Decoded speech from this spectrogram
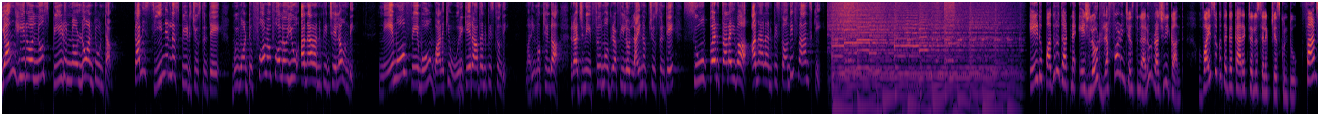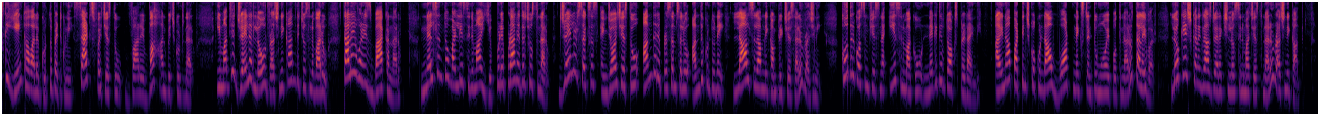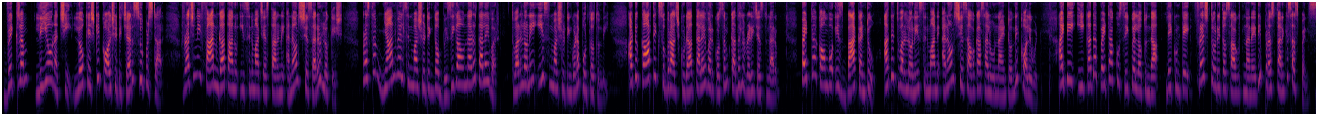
Young హీరోలను speed ఉన్నోళ్ళు అంటూ ఉంటాం. కానీ సీనియర్ల స్పీడ్ చూస్తుంటే we want to follow follow you అనాలనిపించేలా ఉంది. నేమో ఫేమో వాళ్ళకి ఊరికే రాదనిపిస్తుంది. మరి ముఖ్యంగా రజనీ ఫిల్మోగ్రఫీలో లైనప్ చూస్తుంటే సూపర్ తలైవా అనాలనిపిస్తోంది ఫ్యాన్స్కి ఏడు పదులు దాటిన ఏజ్లో చేస్తున్నారు రజనీకాంత్. వయసుకు తగ్గ క్యారెక్టర్లు సెలెక్ట్ చేసుకుంటూ ఫ్యాన్స్కి ఏం కావాలో గుర్తుపెట్టుకుని సాటిస్ఫై చేస్తూ వారే వాహ్ అనిపించుకుంటున్నారు. ఈ మధ్య జైలర్లో రజనీకాంత్ని చూసిన వారు తలైవర్ ఇస్ బ్యాక్ అన్నారు. నెల్సన్తో మళ్ళీ సినిమా ఎప్పుడెప్పుడా అని ఎదురుచూస్తున్నారు జైలర్ సక్సెస్ ఎంజాయ్ చేస్తూ అందరి ప్రశంసలు అందుకుంటూనే లాల్ సలాం ని కంప్లీట్ చేశారు రజనీ. కూతురు కోసం చేసిన ఈ సినిమాకు నెగటివ్ టాక్ స్ప్రెడ్ అయింది. అయినా పట్టించుకోకుండా వాట్ నెక్స్ట్ అంటూ మూవ్ అయిపోతున్నారు తలైవర్ లోకేష్ కనగరాజ్ డైరెక్షన్లో సినిమా చేస్తున్నారు రజనీకాంత్. విక్రమ్ లియో నచ్చి లోకేష్కి కాల్ షీట్ ఇచ్చారు సూపర్ స్టార్. రజనీ ఫ్యాన్గా తాను ఈ సినిమా చేస్తానని అనౌన్స్ చేశారు లోకేష్. ప్రస్తుతం జ్ఞాన్వేల్ సినిమా షూటింగ్తో బిజీగా ఉన్నారు తలైవర్. త్వరలోనే ఈ సినిమా షూటింగ్ కూడా పూర్తవుతుంది. అటు కార్తిక్ సుబ్బరాజ్ కూడా తలైవర్ కోసం కథలు రెడీ చేస్తున్నారు. పెట్టా కాంబో ఈజ్ బ్యాక్ అంటూ అతి త్వరలోనే సినిమాని అనౌన్స్ చేసే అవకాశాలు ఉన్నాయంటోంది కాలీవుడ్. అయితే ఈ కథ పెట్టాకు సీక్వెల్ అవుతుందా? లేకుంటే ఫ్రెష్ స్టోరీతో సాగుతుందనేది ప్రస్తుతానికి సస్పెన్స్.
